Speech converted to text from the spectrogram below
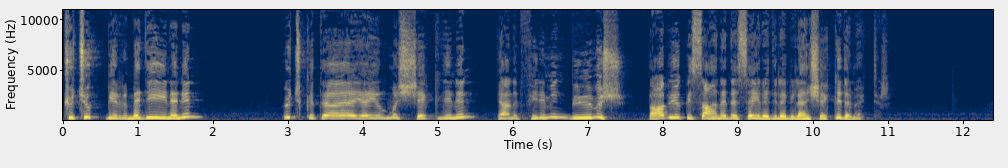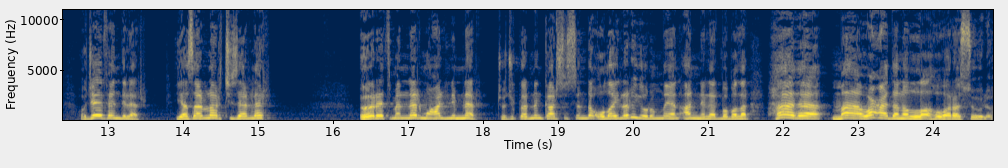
küçük bir Medine'nin üç kıtaya yayılmış şeklinin yani filmin büyümüş, daha büyük bir sahnede seyredilebilen şekli demektir. Hoca efendiler, yazarlar, çizerler, öğretmenler, muallimler, çocuklarının karşısında olayları yorumlayan anneler, babalar, hâzâ mâ va'adanallahu ve rasûlüh.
